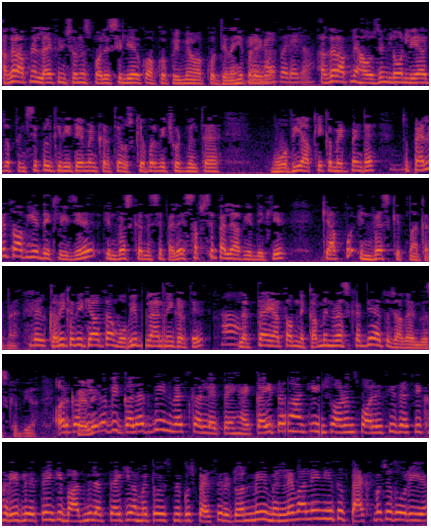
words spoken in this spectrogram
अगर आपने लाइफ इंश्योरेंस पॉलिसी लिया तो आपको प्रीमियम आपको देना ही पड़ेगा, पड़ेगा। अगर आपने हाउसिंग लोन लिया जो प्रिंसिपल की रीपेमेंट करते हैं उसके ऊपर भी छूट मिलता है वो भी आपकी कमिटमेंट है हम्म। तो पहले तो आप ये देख लीजिए इन्वेस्ट करने से पहले सबसे पहले आप ये देखिए कि आपको इन्वेस्ट कितना करना है कभी कभी क्या होता है वो भी प्लान नहीं करते हाँ। लगता है या तो हमने कम इन्वेस्ट कर दिया या तो ज़्यादा इन्वेस्ट कर दिया और कभी कभी गलत भी इन्वेस्ट कर लेते हैं कई तरह की इंश्योरेंस पॉलिसीज़ ऐसी खरीद लेते हैं कि बाद में लगता है कि हमें तो इसमें कुछ पैसे रिटर्न में मिलने वाले ही नहीं है सिर्फ़ टैक्स बचत हो रही है।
